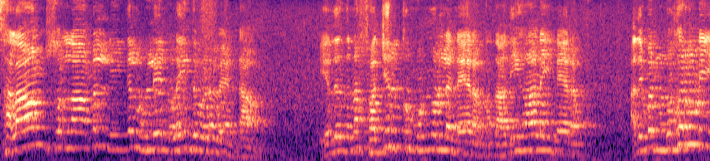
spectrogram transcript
சலாம் சொல்லாமல் நீங்கள் உள்ளே நுழைந்து விட வேண்டாம். எதுன்னா ஃபஜ்ருக்கு முன்னுள்ள நேரம் அந்த அதிகாலை நேரம். அதே மாதிரி நுகருடைய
